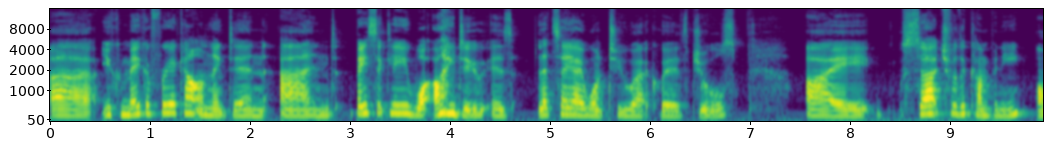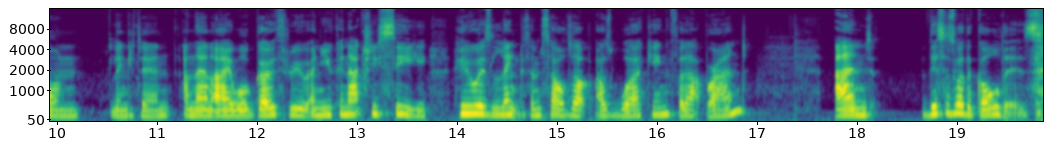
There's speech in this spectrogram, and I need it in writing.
Uh, you can make a free account on LinkedIn, and basically, what I do is let's say I want to work with Joules. I search for the company on LinkedIn and then I will go through and you can actually see who has linked themselves up as working for that brand. And this is where the gold is.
